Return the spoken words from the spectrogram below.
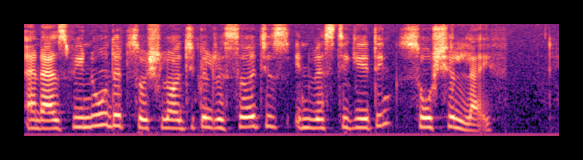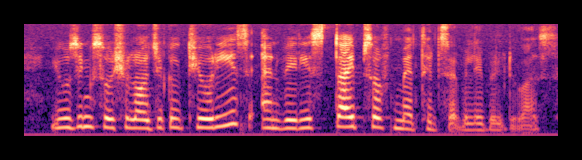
and as we know that sociological research is investigating social life using sociological theories and various types of methods available to us.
